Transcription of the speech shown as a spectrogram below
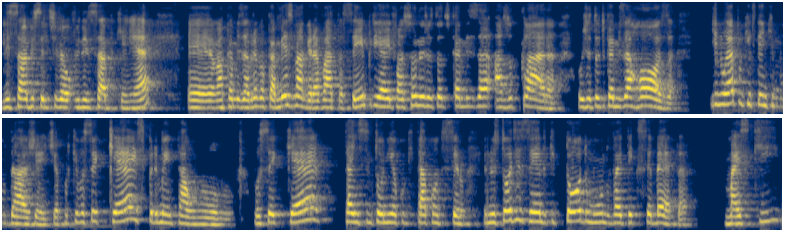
Ele sabe, se ele estiver ouvindo, ele sabe quem é. É uma camisa branca com a mesma gravata sempre, e aí ele fala, Sônia, hoje eu estou de camisa azul clara, hoje eu estou de camisa rosa. E não é porque tem que mudar, gente, é porque você quer experimentar o novo, você quer estar em sintonia com o que está acontecendo. Eu não estou dizendo que todo mundo vai ter que ser beta, mas que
